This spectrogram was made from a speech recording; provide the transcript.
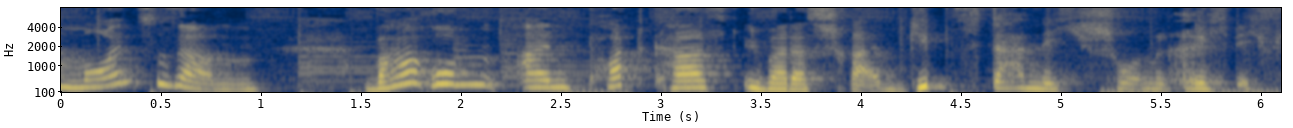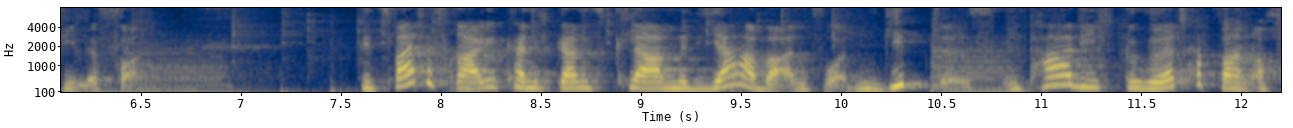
Moin zusammen. Warum ein Podcast über das Schreiben? Gibt's da nicht schon richtig viele von? Die zweite Frage kann ich ganz klar mit Ja beantworten. Gibt es. Ein paar, die ich gehört habe, waren auch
